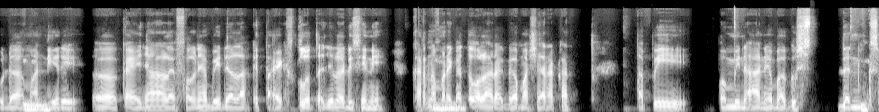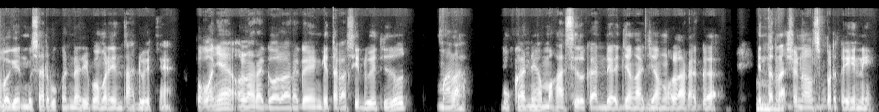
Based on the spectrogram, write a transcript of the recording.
udah Hmm. mandiri. Eh, kayaknya levelnya beda lah. Kita exclude aja lah di sini, karena Hmm. mereka tuh olahraga masyarakat, tapi pembinaannya bagus dan Hmm. sebagian besar bukan dari pemerintah duitnya. Pokoknya olahraga-olahraga yang kita kasih duit itu malah bukan yang menghasilkan di ajang-ajang olahraga Hmm. internasional seperti ini.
